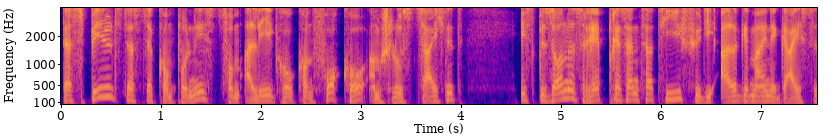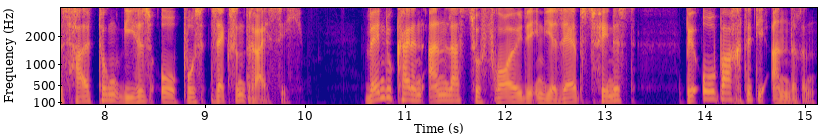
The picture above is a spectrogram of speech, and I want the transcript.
Das Bild, das der Komponist vom Allegro con fuoco am Schluss zeichnet, ist besonders repräsentativ für die allgemeine Geisteshaltung dieses Opus 36. Wenn du keinen Anlass zur Freude in dir selbst findest, beobachte die anderen.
